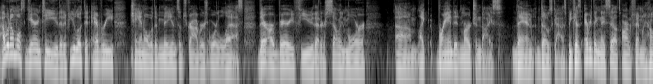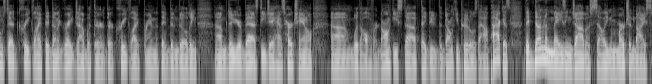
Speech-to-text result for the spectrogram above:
I would almost guarantee you that if you looked at every channel with a million subscribers or less, there are very few that are selling more um, like branded merchandise than those guys. Because everything they sell it's Arms Family Homestead Creek Life they've done a great job with their their Creek Life brand that they've been building. Um, do your best DJ has her channel um, with all of her donkey stuff. They do the donkey poodles the alpacas. They've done an amazing job of selling merchandise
